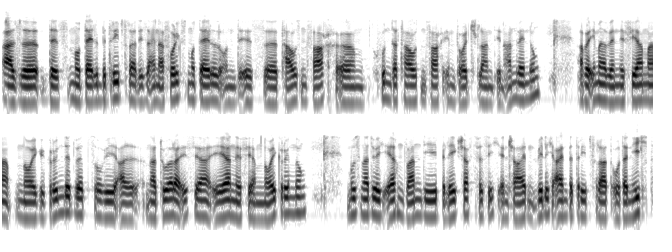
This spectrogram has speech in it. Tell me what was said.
Also das Modell Betriebsrat ist ein Erfolgsmodell und ist äh, tausendfach, äh, hunderttausendfach in Deutschland in Anwendung. Aber immer wenn eine Firma neu gegründet wird, so wie Alnatura ist ja eher eine Firmenneugründung, muss natürlich irgendwann die Belegschaft für sich entscheiden, will ich einen Betriebsrat oder nicht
